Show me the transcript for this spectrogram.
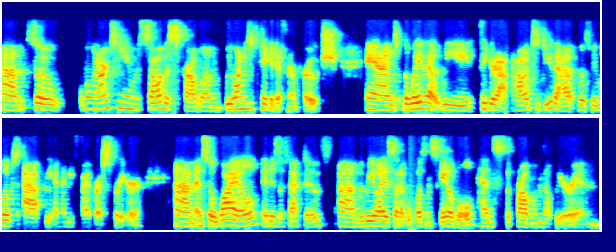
Um, so when our team saw this problem, we wanted to take a different approach. And the way that we figured out how to do that was we looked at the N95 respirator. Um, and so while it is effective, um, we realized that it wasn't scalable, hence the problem that we were in.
